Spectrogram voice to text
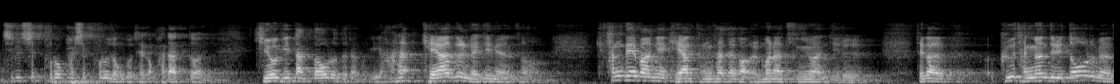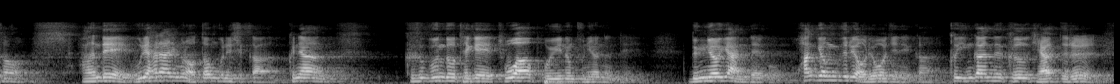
70% 80% 정도 제가 받았던 기억이 딱 떠오르더라고요. 이 하나, 계약을 맺으면서 상대방의 계약 당사자가 얼마나 중요한지를 제가 그 장면들이 떠오르면서 아 근데 우리 하나님은 어떤 분이실까? 그냥 그분도 되게 좋아 보이는 분이었는데 능력이 안 되고 환경들이 어려워지니까 그 인간들 그 계약들을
